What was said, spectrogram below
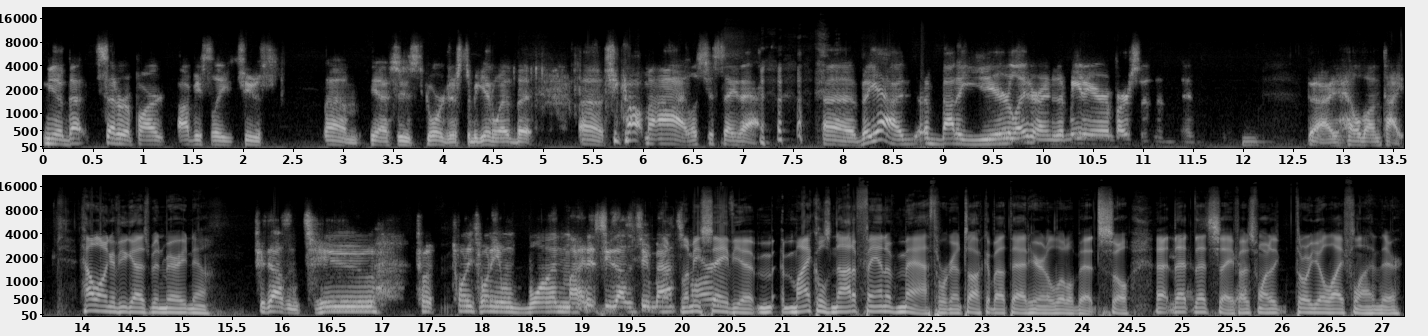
you know that set her apart. Obviously, she was um, yeah, she's gorgeous to begin with, but uh, she caught my eye. Let's just say that. uh, but yeah, about a year later, I ended up meeting her in person, and, and I held on tight. How long have you guys been married now? 2002, 2021 minus 2002 math. Let, me save you. M- Michael's not a fan of math. We're going to talk about that here in a little bit. So that, yeah, that that's safe. Yeah. I just want to throw you a lifeline there.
